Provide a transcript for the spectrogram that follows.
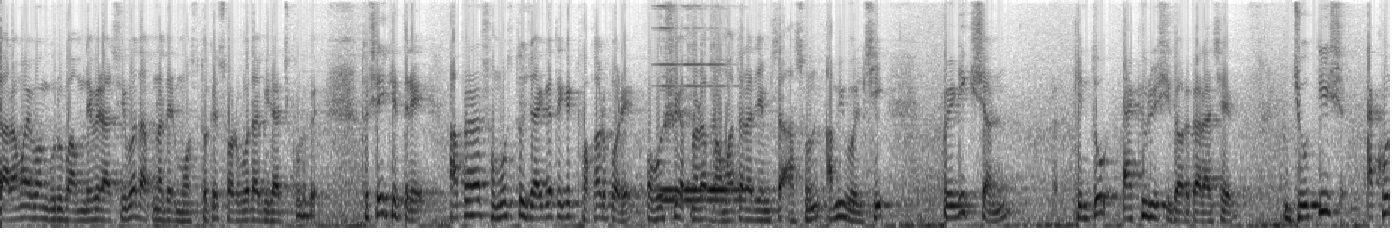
তারামা এবং গুরু বামদেবের আশীর্বাদ আপনাদের মস্তকে সর্বদা বিরাজ করবে। তো সেই ক্ষেত্রে আপনারা সমস্ত জায়গা থেকে ঠকার পরে অবশ্যই আপনারা বামাতারা জেমসে আসুন। আমি বলছি প্রেডিকশন কিন্তু অ্যাকুরেসি দরকার আছে। জ্যোতিষ এখন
